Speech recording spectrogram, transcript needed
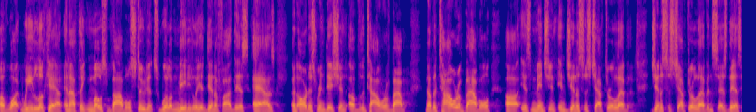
of what we look at, and I think most Bible students will immediately identify this as an artist rendition of the Tower of Babel. Now, the Tower of Babel uh, is mentioned in Genesis chapter 11. Genesis chapter 11 says this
